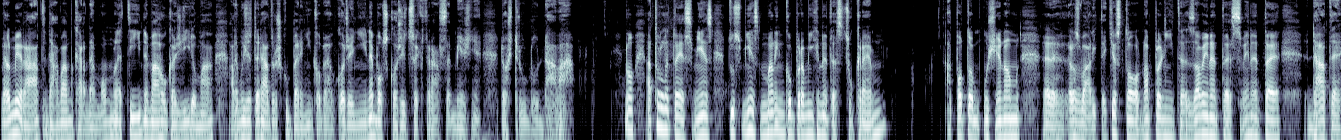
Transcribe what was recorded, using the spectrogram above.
velmi rád dávám kardamom letý, nemá ho každý doma, ale můžete dát trošku perníkového koření nebo z kořice, která se běžně do štrůdlu dává. No a tohle to je směs. Tu směs malinko promíchnete s cukrem a potom už jenom eh, rozválíte těsto, naplníte, zavinete, svinete, dáte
